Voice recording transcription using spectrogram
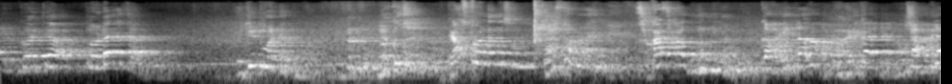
आणि तोंडाला किती जास्त तोंडाला सकाळ सकाळ घरून निघाल गाडीतला गाडी काढली.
